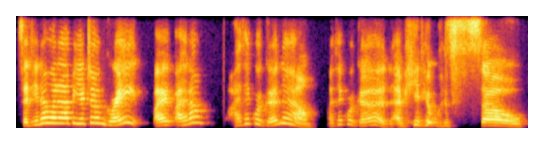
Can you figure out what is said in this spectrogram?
said you know what abby? You're doing great. I i don't i think we're good now i think we're good i mean it was so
